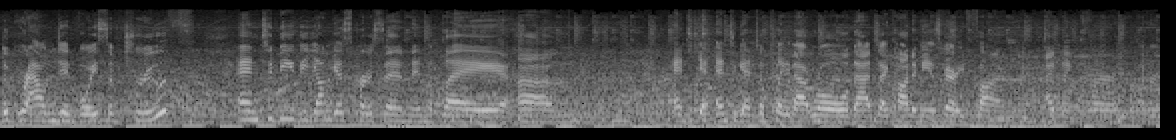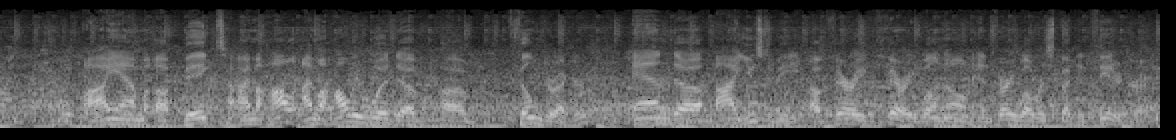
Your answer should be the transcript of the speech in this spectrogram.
the grounded voice of truth. And to be the youngest person in the play, um, and get and to get to play that role, that dichotomy is very fun. I think for everyone. I am a big. T- I'm a Hol- I'm a Hollywood uh, uh, film director, and uh, I used to be a very very well known and very well respected theater director,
